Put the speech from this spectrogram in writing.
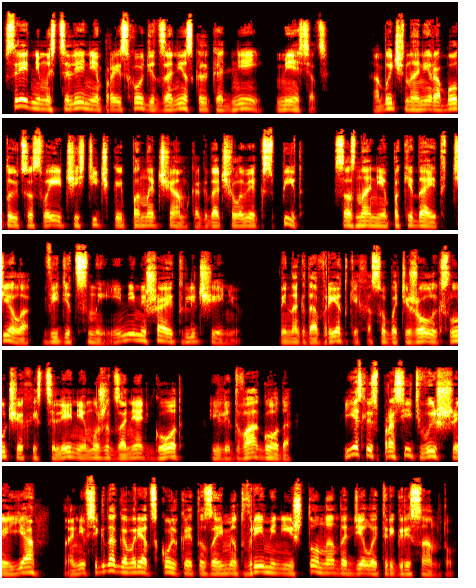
В среднем исцеление происходит за несколько дней, месяц. Обычно они работают со своей частичкой по ночам, когда человек спит, сознание покидает тело, видит сны и не мешает лечению. Иногда в редких, особо тяжелых случаях исцеление может занять год или два года, если спросить высшее «я», они всегда говорят, сколько это займет времени и что надо делать регрессанту.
